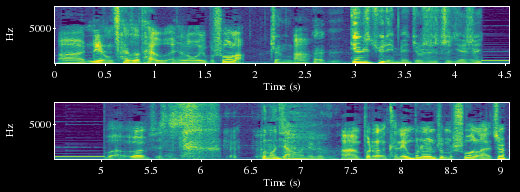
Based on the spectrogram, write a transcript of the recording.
呃，那种猜测太恶心了，我就不说了。真啊，呃，电视剧里面就是直接是。呃，不能讲了这个字。嗯，不能，肯定不能这么说了。就是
